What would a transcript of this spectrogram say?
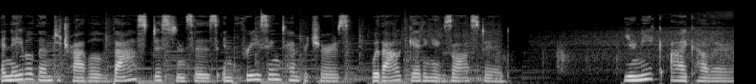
enable them to travel vast distances in freezing temperatures without getting exhausted. Unique eye color.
